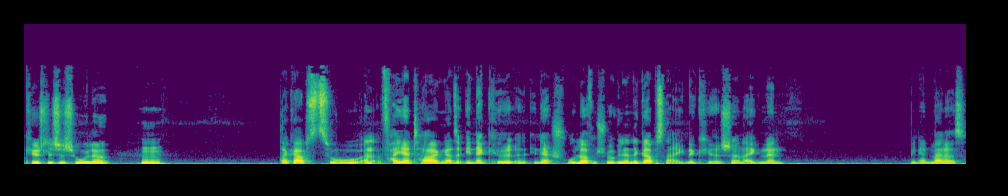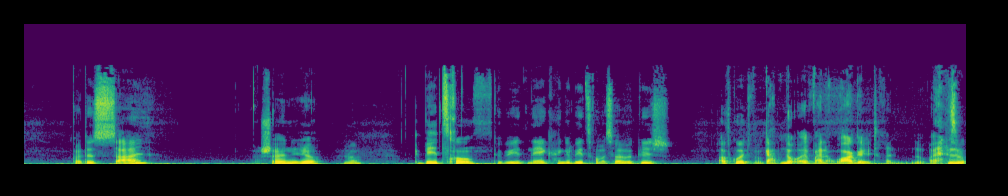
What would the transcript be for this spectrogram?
kirchliche Schule. Mhm. Da gab es zu an Feiertagen, also in der, Kir in der Schule, auf dem Schulgelände, gab es eine eigene Kirche, einen eigenen, wie nennt man das? Gottessaal? Wahrscheinlich, ja. Ne? Gebetsraum. Gebet? Nee, kein Gebetsraum. Es war wirklich aufgeholt, gab eine, war eine Orgel drin. So, Also,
